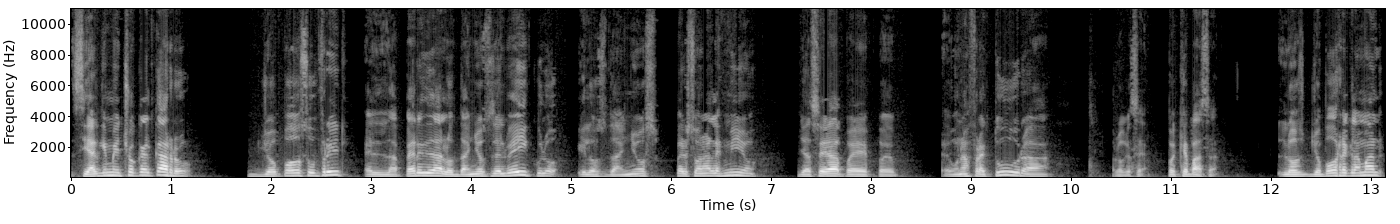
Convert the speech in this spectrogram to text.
si alguien me choca el carro, yo puedo sufrir la pérdida, los daños del vehículo y los daños personales míos, ya sea pues, pues una fractura o lo que sea. Pues, ¿qué pasa? yo puedo reclamar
